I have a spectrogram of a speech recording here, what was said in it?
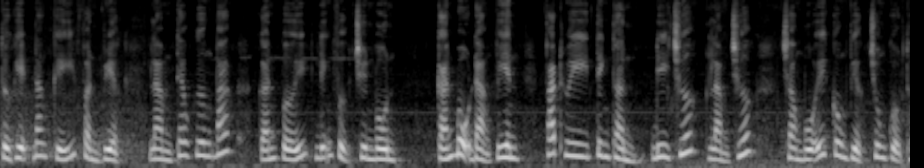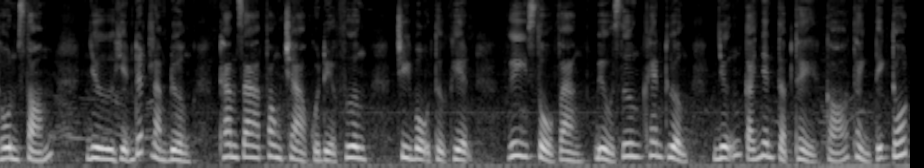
thực hiện đăng ký phần việc làm theo gương Bác gắn với lĩnh vực chuyên môn. Cán bộ đảng viên phát huy tinh thần đi trước làm trước trong mỗi công việc chung của thôn xóm như hiến đất làm đường, tham gia phong trào của địa phương, tri bộ thực hiện, ghi sổ vàng, biểu dương khen thưởng những cá nhân tập thể có thành tích tốt.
